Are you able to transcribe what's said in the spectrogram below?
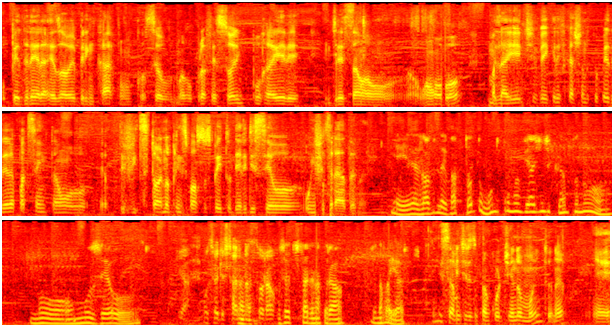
o pedreira resolve brincar com o seu novo professor, empurra ele em direção a um robô. Mas aí a gente vê que ele fica achando que o Pedreira pode ser então o, se torna o principal suspeito dele de ser o, o infiltrado, né? E aí ele resolve levar todo mundo para uma viagem de campo no, no museu. Yeah, museu de História ah, Natural. Museu de História Natural de Nova York. Inicialmente eles estão curtindo muito, né? É,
